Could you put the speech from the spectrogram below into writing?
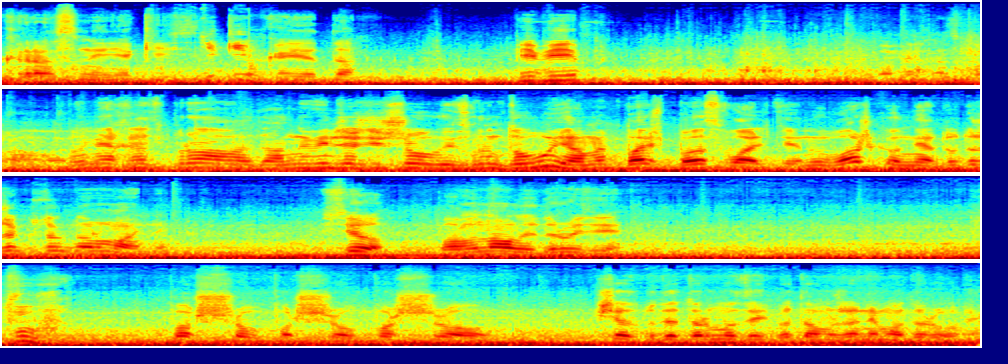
красний якийсь. Тільки да. Піп-піп. Помеха справа, да. Ну він же ж йшов із грунтової, а ми бач по асфальті. Ну важко, ні, тут уже кусок нормальний. Все, погнали, друзі. Фух, пішов, пішов, пішов. Зараз буде тормозити, бо там вже нема дороги.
